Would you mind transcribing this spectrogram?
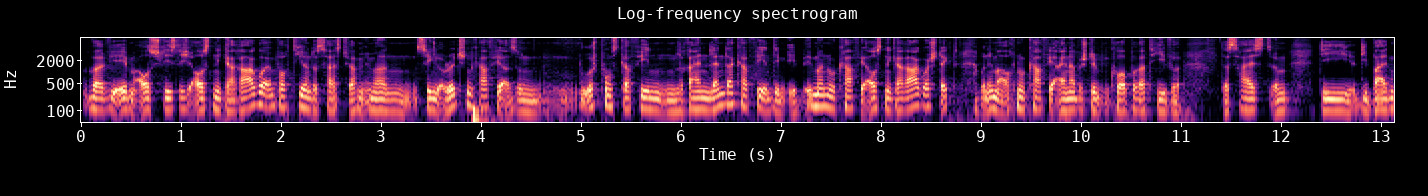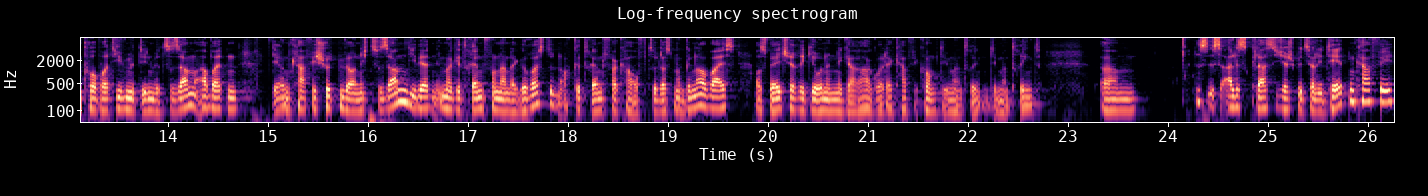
weil wir eben ausschließlich aus Nicaragua importieren. Das heißt, wir haben immer einen Single Origin Kaffee, also einen Ursprungskaffee, einen reinen Länderkaffee, in dem eben immer nur Kaffee aus Nicaragua steckt und immer auch nur Kaffee einer bestimmten Kooperative. Das heißt, ähm, die, die beiden Kooperativen, mit denen wir zusammenarbeiten, deren Kaffee schütten wir auch nicht zusammen. Die werden immer getrennt voneinander geröstet und auch getrennt verkauft, sodass man genau weiß, aus welcher Region in Nicaragua der Kaffee kommt, den man, den man trinkt. Ähm, das ist alles klassischer Spezialitätenkaffee,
